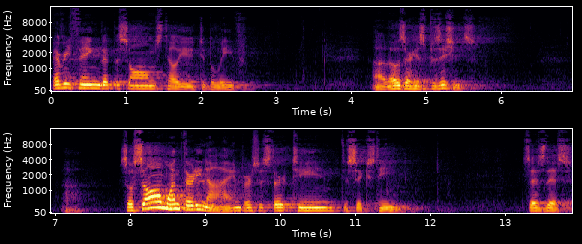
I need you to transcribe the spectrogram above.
everything that the Psalms tell you to believe. Uh, those are his positions. Uh, so, Psalm 139, verses 13 to 16, says this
